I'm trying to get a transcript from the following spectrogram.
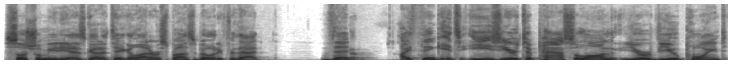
Social media has got to take a lot of responsibility for that. That I think it's easier to pass along your viewpoint,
